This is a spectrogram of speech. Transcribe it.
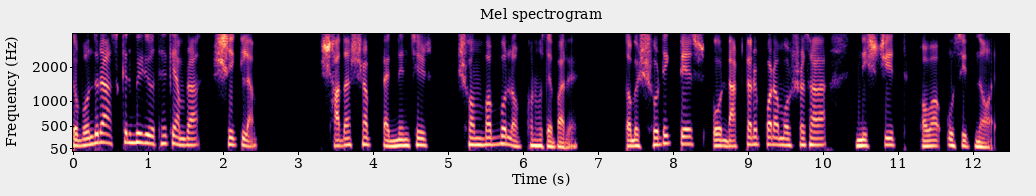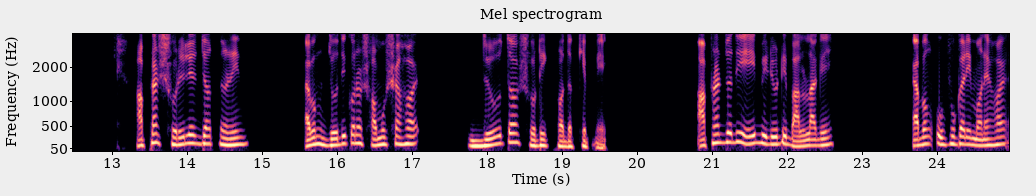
তো বন্ধুরা, আজকের ভিডিও থেকে আমরা শিখলাম সাদা সাপ প্রেগনেন্সির সম্ভাব্য লক্ষণ হতে পারে। তবে সঠিক টেস্ট ও ডাক্তারের পরামর্শ ছাড়া নিশ্চিত হওয়া উচিত নয়। আপনার শরীরের যত্ন নিন এবং যদি কোনো সমস্যা হয়, দ্রুত সঠিক পদক্ষেপ নিন। আপনার যদি এই ভিডিওটি ভালো লাগে এবং উপকারী মনে হয়,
